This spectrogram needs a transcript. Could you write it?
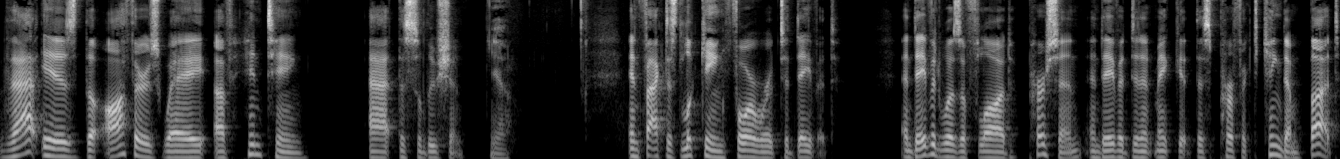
that is the author's way of hinting at the solution. Yeah. In fact, it's looking forward to David. And David was a flawed person, and David didn't make it this perfect kingdom. But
